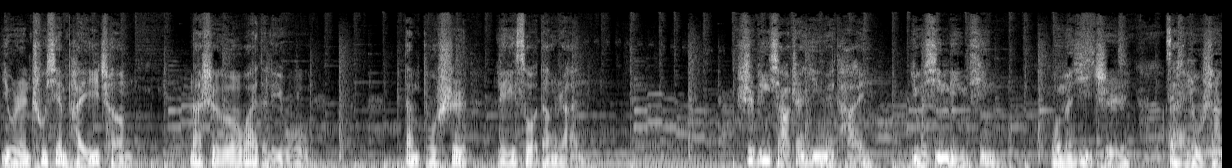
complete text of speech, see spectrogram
有人出现陪一程，那是额外的礼物，但不是理所当然。士兵小站音乐台，用心聆听，我们一直在路上。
